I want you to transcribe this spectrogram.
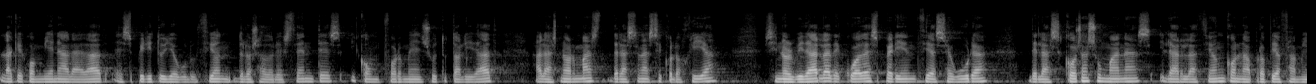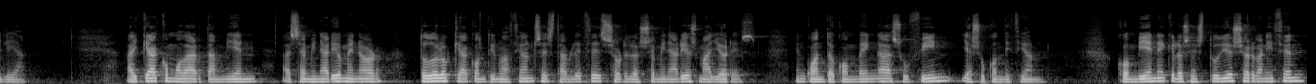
la que conviene a la edad, espíritu y evolución de los adolescentes y conforme en su totalidad a las normas de la sana psicología, sin olvidar la adecuada experiencia segura de las cosas humanas y la relación con la propia familia. Hay que acomodar también al seminario menor todo lo que a continuación se establece sobre los seminarios mayores, en cuanto convenga a su fin y a su condición. Conviene que los estudios se organicen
